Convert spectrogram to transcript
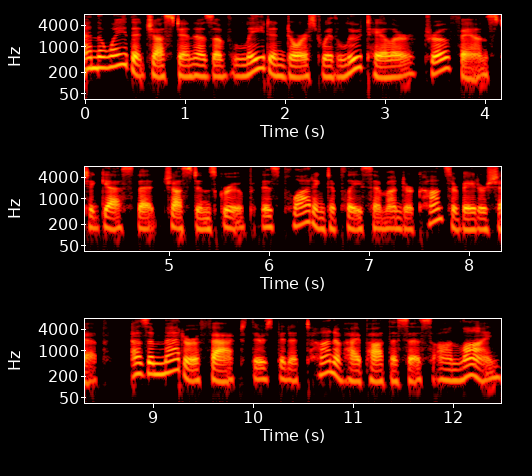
And the way that Justin as of late endorsed with Lou Taylor drove fans to guess that Justin's group is plotting to place him under conservatorship. As a matter of fact, there's been a ton of hypothesis online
